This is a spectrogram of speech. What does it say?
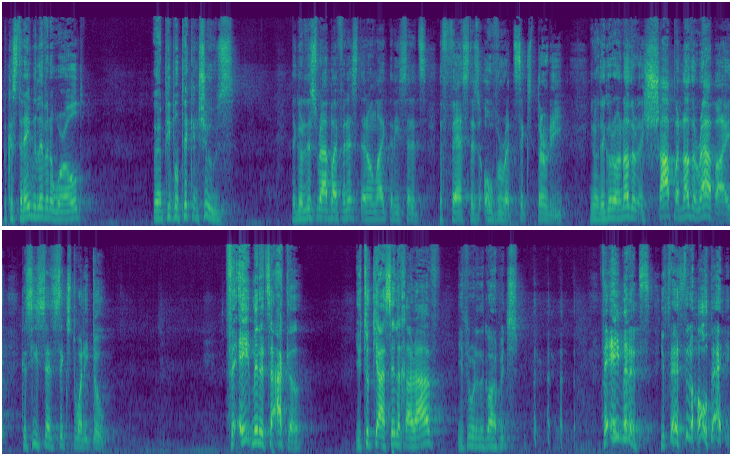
Because today we live in a world where people pick and choose. They go to this rabbi for this. They don't like that he said it's the fast is over at 6:30. You know, they go to another, they shop another rabbi because he says 6:22. For eight minutes of you took your asilach harav, you threw it in the garbage. For eight minutes, you fasted the whole day.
